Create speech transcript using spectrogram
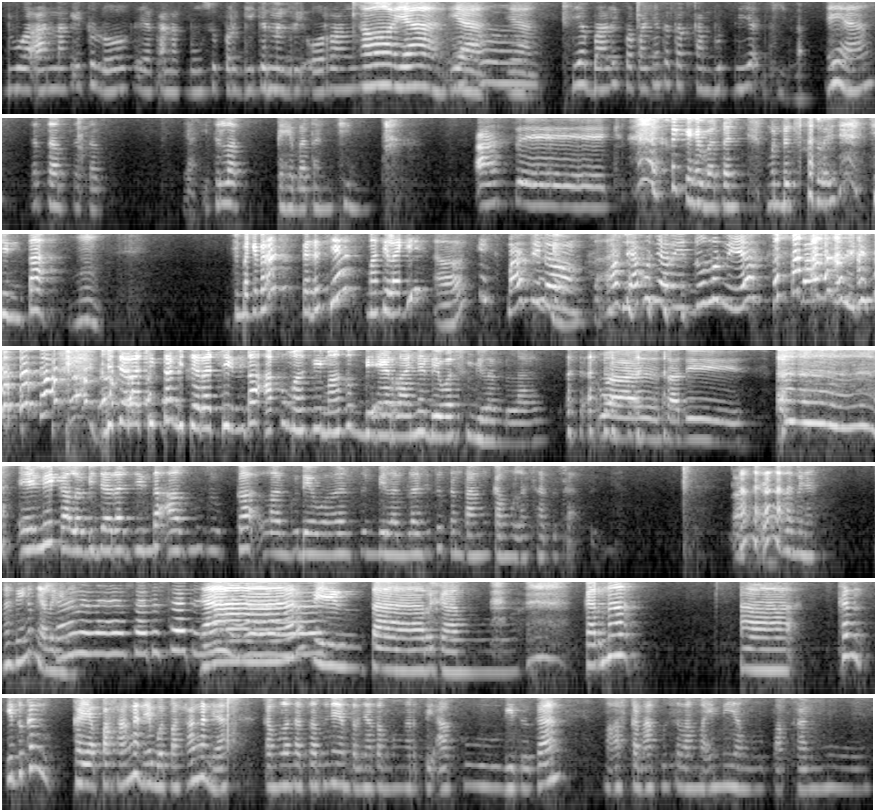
dua anak itu loh yang anak bungsu pergi ke negeri orang. Oh ya ya ya. Dia balik papanya tetap sambut dia. Gila. Iya tetap tetap. Ya itulah kehebatan cinta asik. Kehebatan mendesak lagi. Cinta. Hmm. sebagaimana? Pedasnya masih lagi? Oke. Masih dong. Masih aku nyari dulu nih ya. Mana tadi? Bicara cinta bicara cinta aku masih masuk di eranya dewa 19 wah sadis. Ini kalau bicara cinta aku suka lagu dewa 19 itu tentang kamulah satu-satunya. Tahu nggak? Tahu nggak lagunya masih ingat nggak lagunya Kamulah satu-satunya Ah, pintar kamu. Karena ah, kan itu kan kayak pasangan ya buat pasangan ya. Kamulah satu-satunya yang ternyata mengerti aku gitu kan. Maafkan aku selama ini yang melupakanmu.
